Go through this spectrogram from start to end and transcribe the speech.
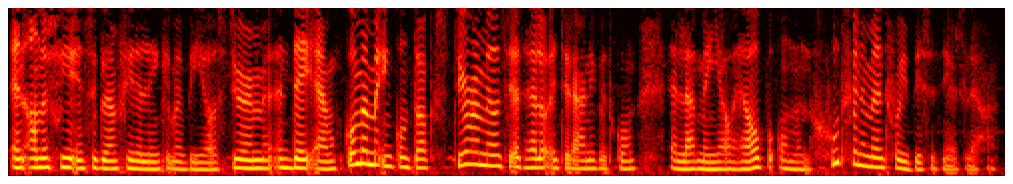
En anders via Instagram via de link in mijn bio. Stuur me een DM, kom met me in contact, stuur me een mailtje at hello.jerani.com en laat me jou helpen om een goed fundament voor je business neer te leggen.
